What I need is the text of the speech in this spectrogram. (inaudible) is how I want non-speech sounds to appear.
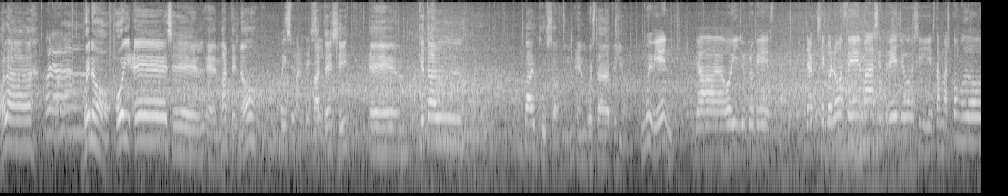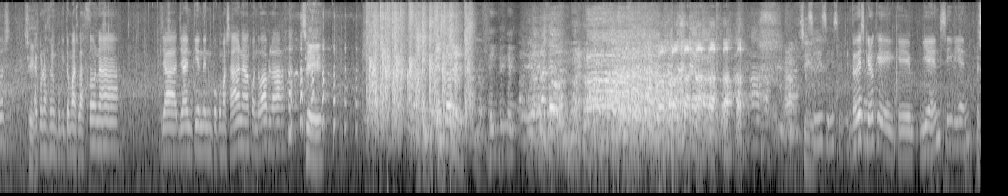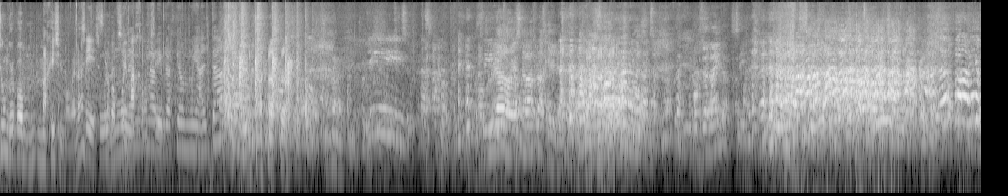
Hola. Hola. Bueno, hoy es el, el martes, ¿no? Hoy es martes. Martes, sí. Eh, ¿Qué tal va el curso, en, en vuestra opinión? Muy bien. Ya hoy yo creo que ya se conocen más entre ellos y están más cómodos. Sí. Ya conocen un poquito más la zona. Ya, ya entienden un poco más a Ana cuando habla. Sí. (laughs) Esta vez. Un abrazo. Sí. Sí, sí, sí. Entonces creo que, que bien, sí, bien. Es un grupo majísimo, ¿verdad? Sí, es un grupo muy majo. Una sí. vibración muy alta. Cuidado, está frágil. Sí.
